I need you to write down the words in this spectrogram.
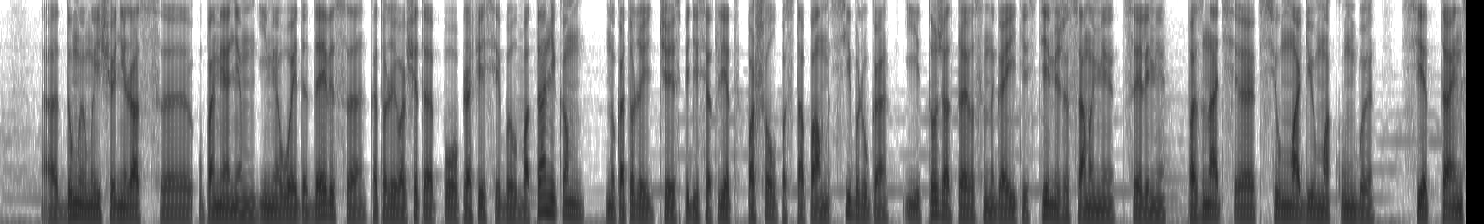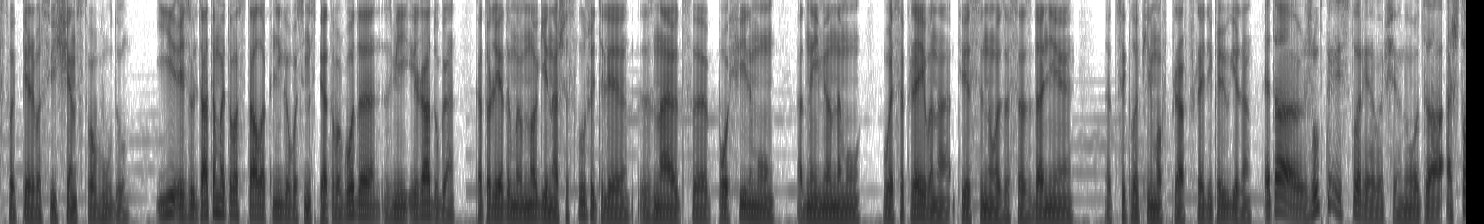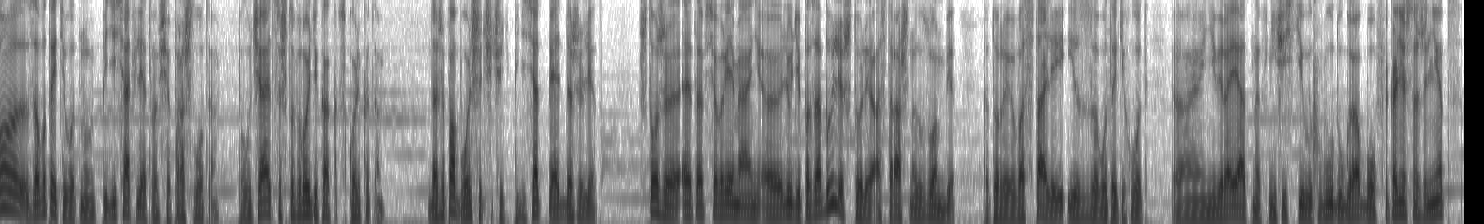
думаю, мы еще не раз э, упомянем имя Уэйда Дэвиса, который вообще-то по профессии был ботаником, но который через 50 лет пошел по стопам Сибрука и тоже отправился на Гаити с теми же самыми целями — познать э, всю магию Макумбы, все таинства первосвященства Вуду. И результатом этого стала книга 85 года «Змей и радуга», которую, я думаю, многие наши слушатели знают э, по фильму одноименному Уэса Крейвена, ответственного за создание э, цикла фильмов про Фредди Крюгера. Это жуткая история вообще. Ну вот, а, а что за вот эти вот, ну, 50 лет вообще прошло-то? Получается, что вроде как сколько там? Даже побольше чуть-чуть, 55 даже лет. Что же, это все время они, э, люди позабыли, что ли, о страшных зомби, которые восстали из вот этих вот э, невероятных, нечестивых вуду гробов? Конечно же нет.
